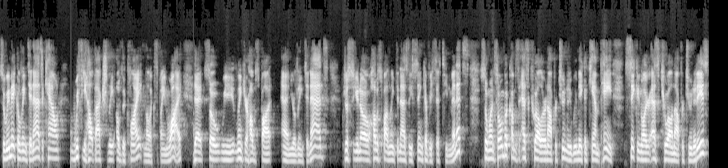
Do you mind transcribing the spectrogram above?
so we make a linkedin ads account with the help actually of the client and i'll explain why that so we link your hubspot and your LinkedIn ads. Just so you know, HubSpot LinkedIn ads, they sync every 15 minutes. So when someone becomes SQL or an opportunity, we make a campaign syncing all your SQL and opportunities,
